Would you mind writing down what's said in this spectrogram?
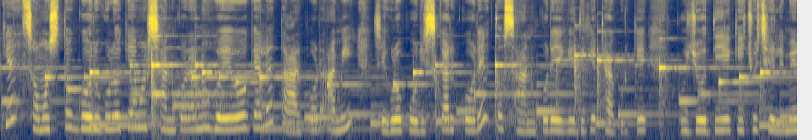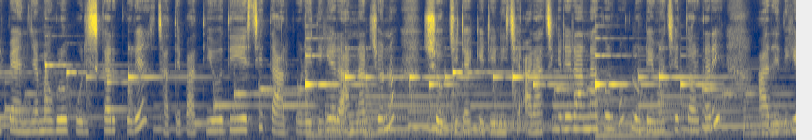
এদিকে সমস্ত গরুগুলোকে আমার স্নান করানো হয়েও গেলে। তারপর আমি সেগুলো পরিষ্কার করে তো স্নান করে এদিকে ঠাকুরকে পুজো দিয়ে কিছু ছেলেমেয়ের প্যানজামাগুলো পরিষ্কার করে ছাতে পাতিও দিয়ে এসেছি তারপর এদিকে রান্নার জন্য সবজিটা কেটে নিচ্ছে। আর আজকের রান্না করব, লোটে মাছের তরকারি আর এদিকে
